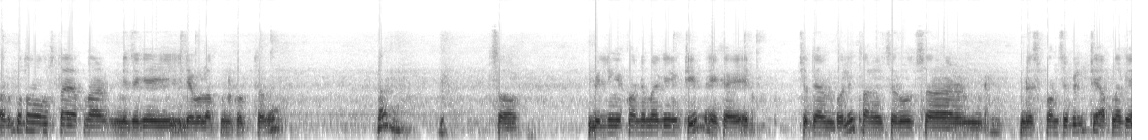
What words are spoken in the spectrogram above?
আর প্রথম অবস্থায় আপনার নিজেকেই ডেভেলপমেন্ট করতে হবে। হ্যাঁ? So building a content marketing team এখানে যদি আমি বলি, তাহলে হচ্ছে রুলস আর রেসপন্সিবিলিটি, আপনাকে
